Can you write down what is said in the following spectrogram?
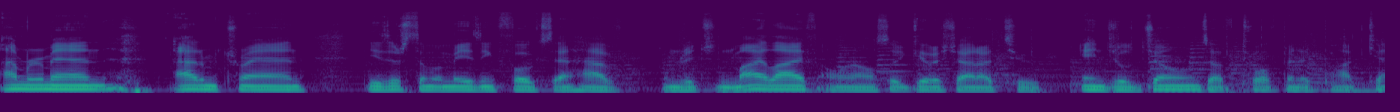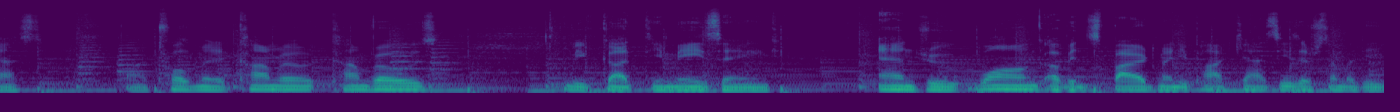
Amerman, Adam Tran. These are some amazing folks that have enriched my life. I want to also give a shout out to Angel Jones of 12 Minute Podcast, uh, 12 Minute Convo, Convos. We've got the amazing Andrew Wong of Inspired Money Podcasts. These are some of the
